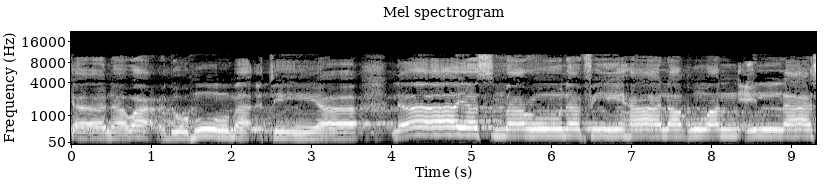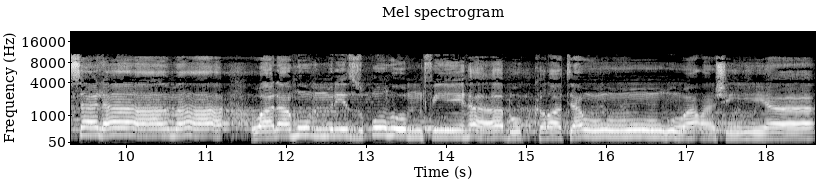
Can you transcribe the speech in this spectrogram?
كان وعده مأتيا. لا يسمعون فيها لغوا إلا سلاما. ولهم رزقهم فيها بكرة وعشيا.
